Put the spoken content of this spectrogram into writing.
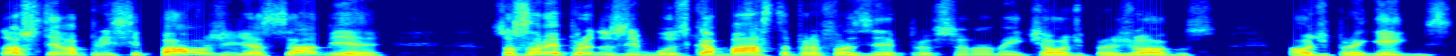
nosso tema principal, a gente já sabe, é só saber produzir música basta para fazer profissionalmente áudio para jogos, áudio para games?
